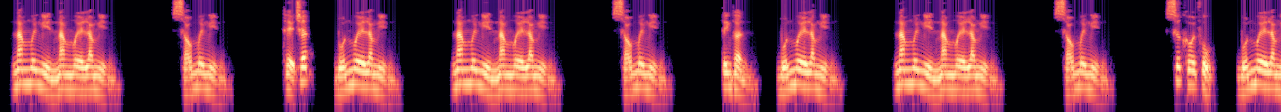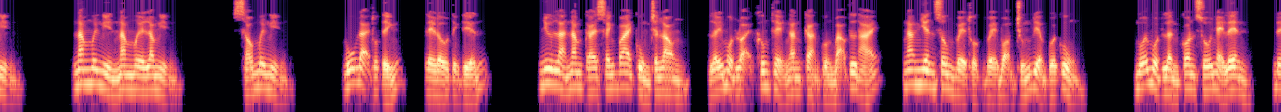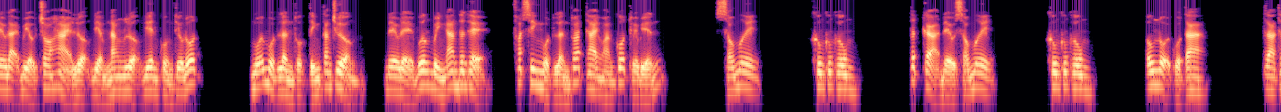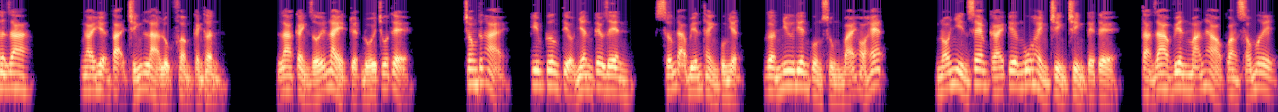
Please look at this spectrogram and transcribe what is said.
năm mươi nghìn năm mươi lăm nghìn. sáu mươi nghìn. Thể chất 45.000, 50.000 55.000, 60.000, tinh thần bốn mươi lăm nghìn năm mươi nghìn, năm mươi lăm nghìn, sáu mươi nghìn, sức khôi phục bốn mươi lăm nghìn, năm mươi nghìn, năm mươi lăm nghìn, sáu mươi nghìn. Vũ đại thuộc tính, để đầu tịnh tiến. Như là năm cái sánh vai cùng chân long, lấy một loại không thể ngăn cản cuồng bạo tư thái, ngang nhiên xông về thuộc về bọn chúng điểm cuối cùng. Mỗi một lần con số nhảy lên, đều đại biểu cho hải lượng điểm năng lượng điên cuồng tiêu đốt. Mỗi một lần thuộc tính tăng trưởng, đều để vương bình an thân thể, phát sinh một lần thoát thai hoàn cốt thuế biến. sáu mươi, không không không. Tất cả đều sáu mươi, không không không. Ông nội của ta ta thân ra ngài hiện tại chính là lục phẩm cảnh thần. Là cảnh giới này tuyệt đối chúa thể trong thức hải, kim cương tiểu nhân kêu rên, sớm đã biến thành cung nhiệt, gần như điên cuồng sùng bái hò hét. Nó nhìn xem cái kia ngũ hành chỉnh chỉnh tề tề, tản ra viên mãn hảo quang sáu mươi.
